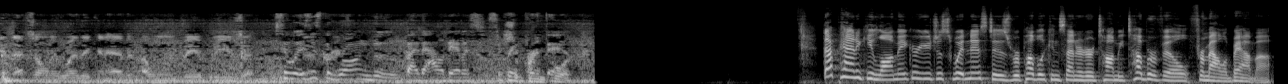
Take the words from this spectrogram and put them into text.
and that's the only way they can have it, I want them to be able to use that. So is this the wrong move by the Alabama Supreme, Supreme Court? Court. That panicky lawmaker you just witnessed is Republican Senator Tommy Tuberville from Alabama.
